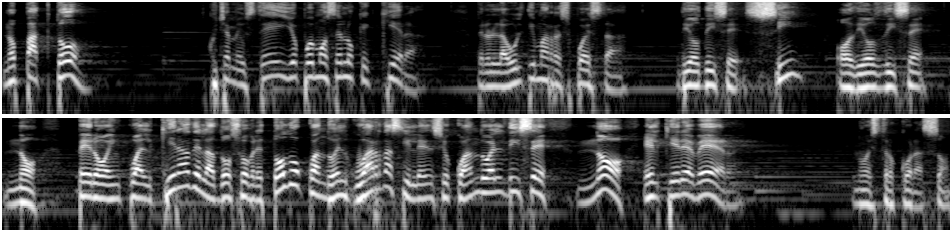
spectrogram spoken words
No pactó. Escúchame, usted y yo podemos hacer lo que quiera. Pero en la última respuesta, Dios dice sí o Dios dice no. Pero en cualquiera de las dos, sobre todo cuando Él guarda silencio, cuando Él dice no, Él quiere ver nuestro corazón.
